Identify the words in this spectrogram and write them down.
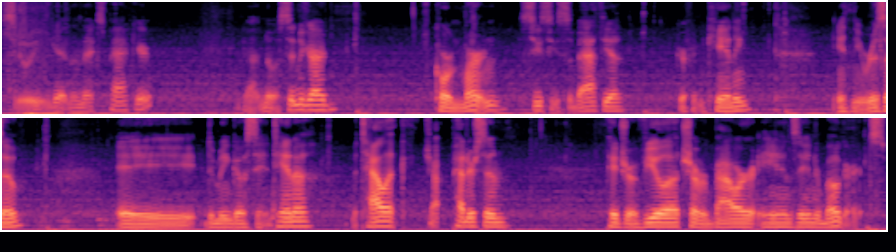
see what we can get in the next pack here. We got Noah Syndergaard, Corbin Martin, CC Sabathia, Griffin Canning, Anthony Rizzo, a Domingo Santana, Metallic, Joc Pederson, Pedro Avila, Trevor Bauer, and Xander Bogaerts.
